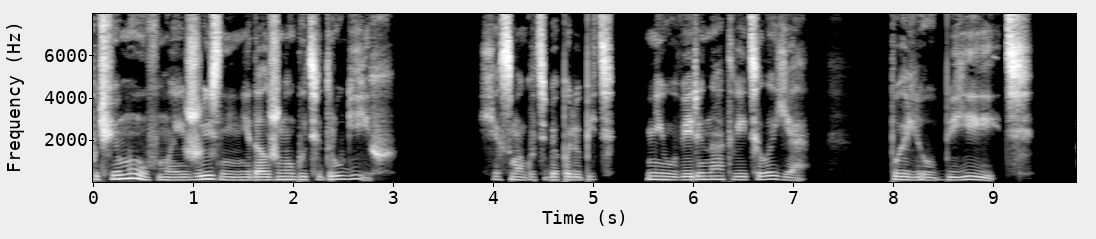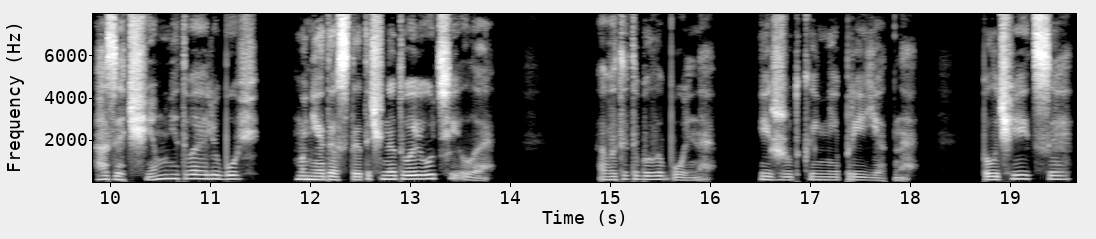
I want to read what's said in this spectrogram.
Почему в моей жизни не должно быть других? Я смогу тебя полюбить, неуверенно ответила я. Полюбить? А зачем мне твоя любовь? Мне достаточно твоего тела. А вот это было больно. и жутко неприятно. Получается,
